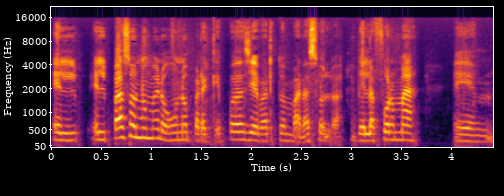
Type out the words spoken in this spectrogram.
El, el paso número uno para que puedas llevar tu embarazo de la forma eh,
